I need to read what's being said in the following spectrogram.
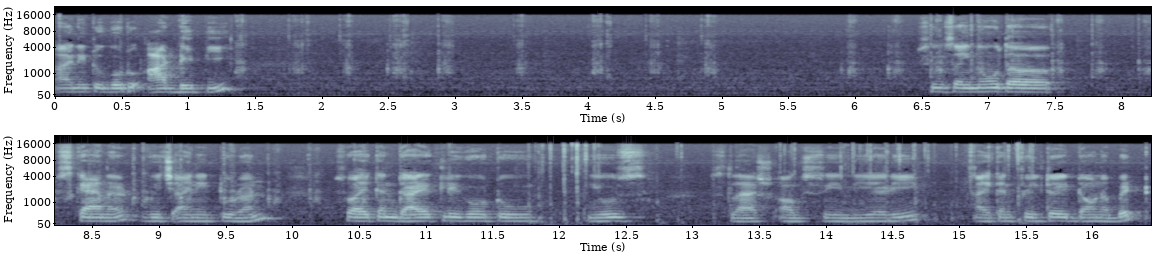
I need to go to RDP since I know the scanner which I need to run so I can directly go to use slash auxiliary. I can filter it down a bit.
